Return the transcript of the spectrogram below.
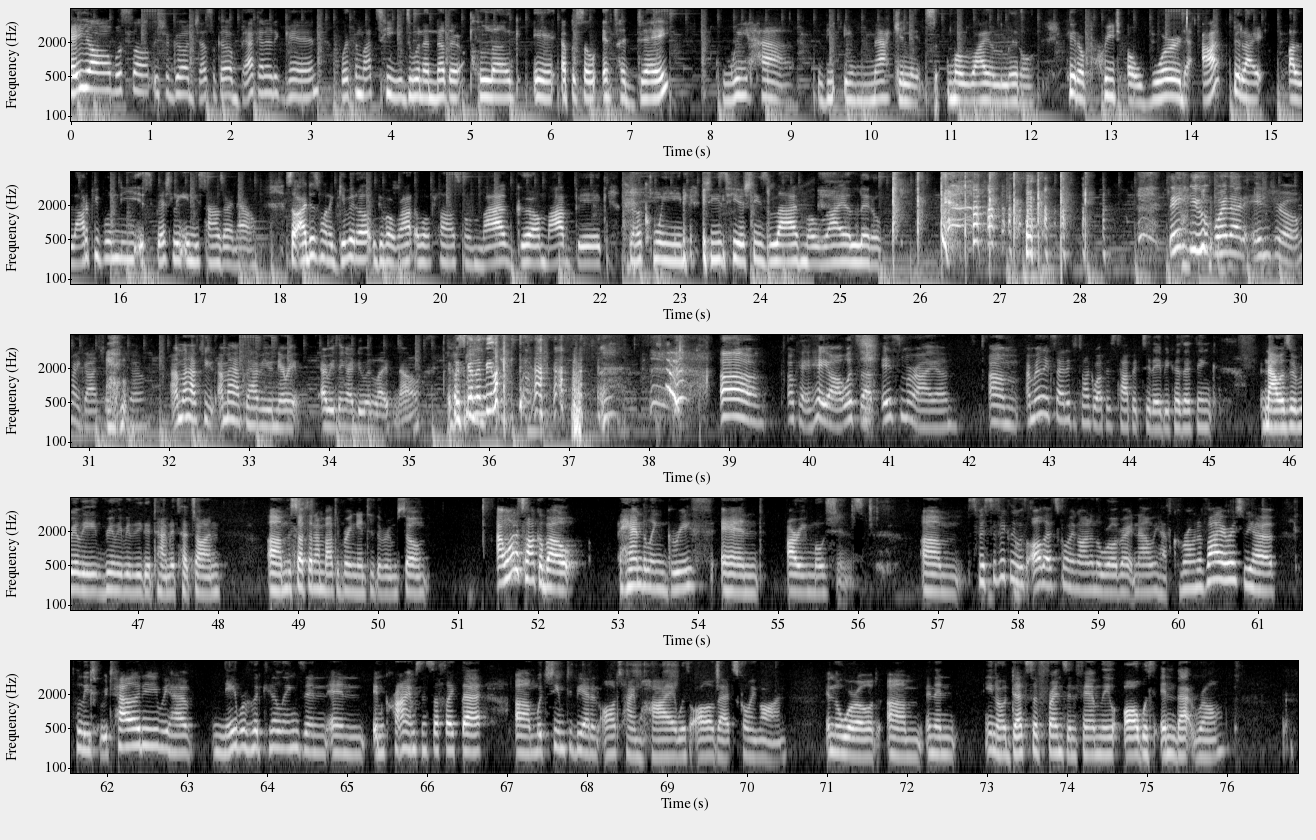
Hey y'all, what's up? It's your girl Jessica back at it again with my team doing another plug in episode. And today we have the immaculate Mariah Little here to preach a word I feel like a lot of people need, especially in these times right now. So I just want to give it up, give a round of applause for my girl, my big, the queen. She's here, she's live, Mariah Little. Thank you for that intro. Oh my gosh, I'm gonna have to. I'm gonna have to have you narrate everything I do in life now. If it's gonna be like that. um. Okay. Hey y'all. What's up? It's Mariah. Um. I'm really excited to talk about this topic today because I think now is a really, really, really good time to touch on um, the stuff that I'm about to bring into the room. So, I want to talk about handling grief and our emotions. Um, specifically, with all that's going on in the world right now, we have coronavirus, we have police brutality, we have neighborhood killings and, and, and crimes and stuff like that, um, which seem to be at an all time high with all of that's going on in the world. Um, and then, you know, deaths of friends and family, all within that realm.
